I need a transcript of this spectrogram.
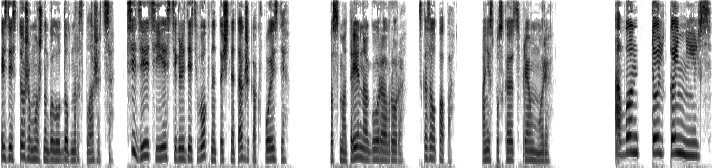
и здесь тоже можно было удобно расположиться. Сидеть, есть и глядеть в окна точно так же, как в поезде. «Посмотри на горы Аврора», — сказал папа. «Они спускаются прямо в море». «А вон только Нильс»,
